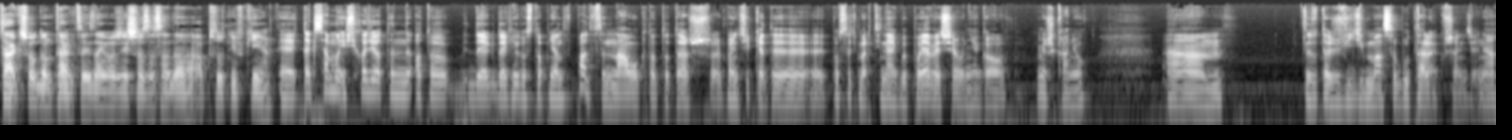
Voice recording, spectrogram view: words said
Tak, show don't tell, to jest najważniejsza zasada absolutnie w kinie. E, tak samo jeśli chodzi o, ten, o to, do, do, jakiego stopnia on wpadł w ten nauk, no to też w momencie, kiedy postać Martina jakby pojawia się u niego mieszkaniu, um, to też widzi masę butelek wszędzie, nie?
